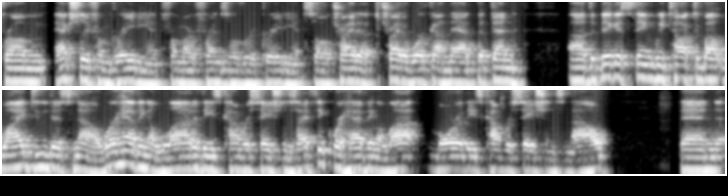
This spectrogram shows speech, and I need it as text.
from actually from Gradient from our friends over at Gradient. So I'll try to try to work on that. But then uh, the biggest thing we talked about: why do this now? We're having a lot of these conversations. I think we're having a lot more of these conversations now than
